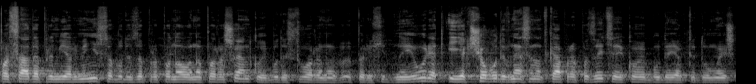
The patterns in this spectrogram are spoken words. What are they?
посада прем'єр-міністра буде запропонована Порошенку і буде створено перехідний уряд. І якщо буде внесена така пропозиція, якою буде, як ти думаєш,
